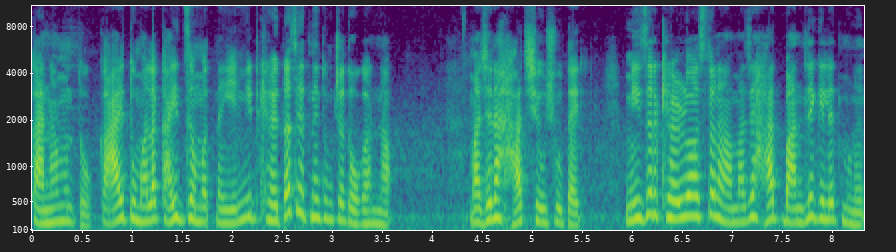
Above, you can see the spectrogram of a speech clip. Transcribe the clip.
काना म्हणतो काय तुम्हाला काहीच जमत नाही आहे नीट खेळताच येत नाही तुमच्या दोघांना. माझे ना हात शिवशिवत आहेत मी जर खेळलो असतो ना माझे हात बांधले गेलेत म्हणून.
